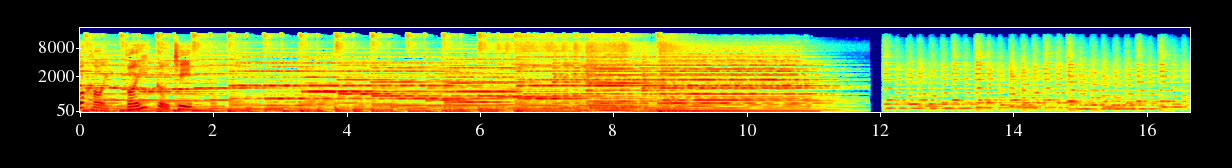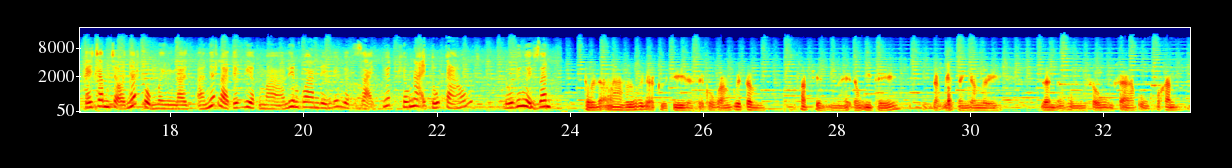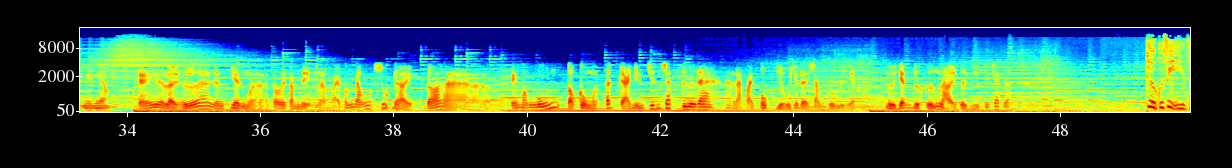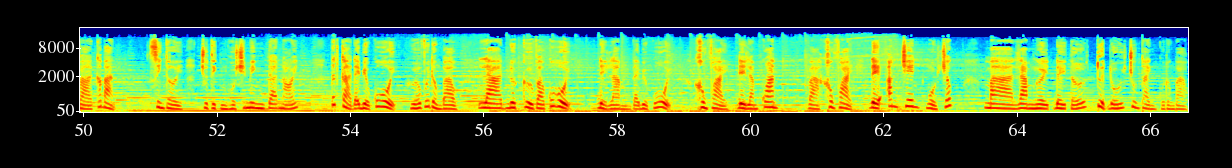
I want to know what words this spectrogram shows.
Quốc hội với cử tri. Cái chăn trở nhất của mình là à, nhất là cái việc mà liên quan đến cái việc giải quyết khiếu nại tố cáo đối với người dân. Tôi đã hứa với cả cử tri là sẽ cố gắng quyết tâm phát triển hệ thống y tế đặc biệt dành cho người dân ở vùng sâu vùng xa vùng khó khăn người nghèo. Cái lời hứa dân mà tôi tâm niệm là phải phấn đấu suốt đời. Đó là cái mong muốn tột cùng tất cả những chính sách đưa ra là phải phục vụ cho đời sống của người dân. Người dân được hưởng lợi từ những chính sách đó. Thưa quý vị và các bạn sinh thời chủ tịch hồ chí minh đã nói tất cả đại biểu quốc hội hứa với đồng bào là được cử vào quốc hội để làm đại biểu quốc hội không phải để làm quan và không phải để ăn trên ngồi chốc, mà làm người đầy tớ tuyệt đối trung thành của đồng bào.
